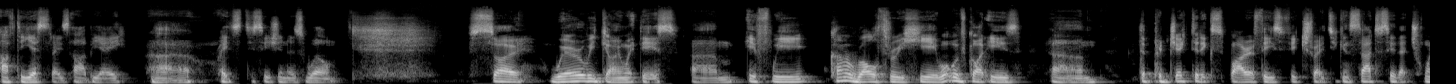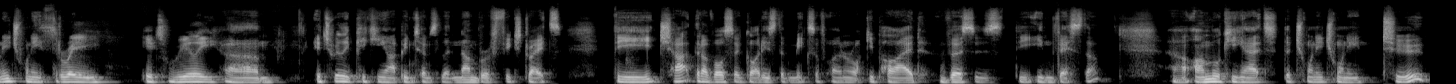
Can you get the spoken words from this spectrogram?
after yesterday's RBA uh, rates decision as well. So, where are we going with this? Um, if we kind of roll through here, what we've got is um, the projected expiry of these fixed rates. You can start to see that 2023, it's really um, it's really picking up in terms of the number of fixed rates. The chart that I've also got is the mix of owner occupied versus the investor. Uh, I'm looking at the 2022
